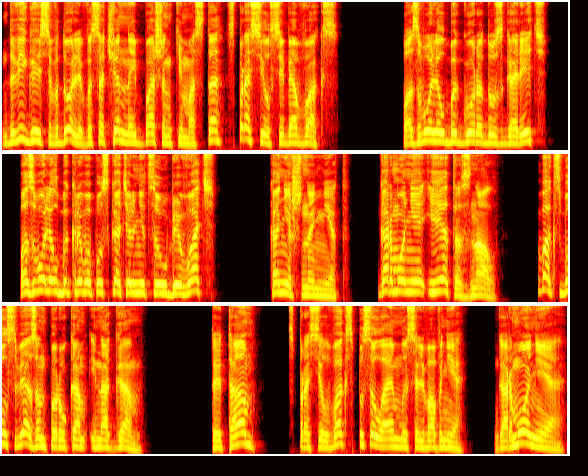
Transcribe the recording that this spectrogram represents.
Двигаясь вдоль высоченной башенки моста, спросил себя Вакс. «Позволил бы городу сгореть? Позволил бы кровопускательнице убивать?» Конечно, нет. Гармония и это знал. Вакс был связан по рукам и ногам. «Ты там?» – спросил Вакс, посылая мысль вовне. «Гармония!»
